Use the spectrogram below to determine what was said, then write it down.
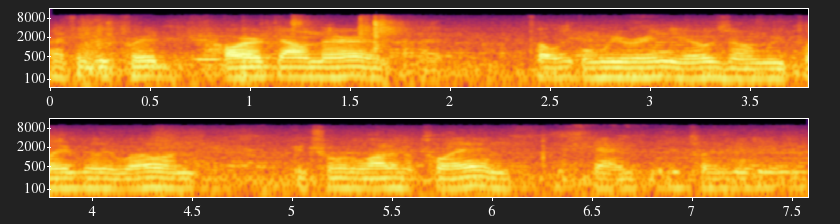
I, I think we played hard down there, and I felt like when we were in the ozone, we played really well and controlled a lot of the play, and yeah, we played a good game.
